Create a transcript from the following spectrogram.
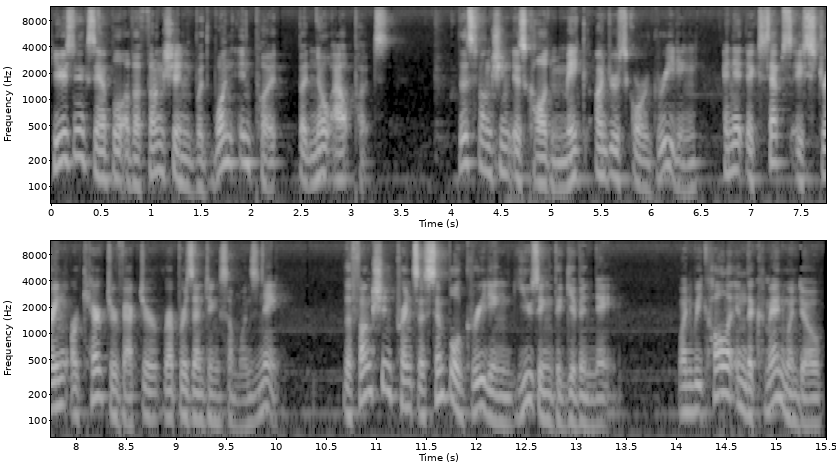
Here's an example of a function with one input but no outputs. This function is called make underscore greeting, and it accepts a string or character vector representing someone's name. The function prints a simple greeting using the given name. When we call it in the command window,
